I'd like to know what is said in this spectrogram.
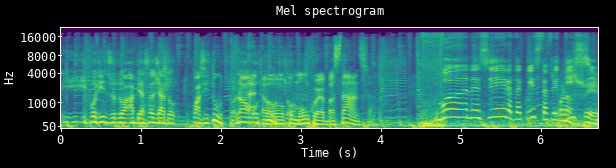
ipotizzo tu abbia assaggiato quasi tutto, no? Eh, o tutto. o comunque abbastanza. Buonasera da questa freddissima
